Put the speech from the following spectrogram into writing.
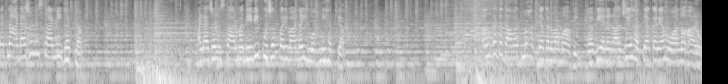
સુરતના અડાજણ વિસ્તારની ઘટના. અડાજણ વિસ્તારમાં દેવી પૂજક પરિવારના યુવકની હત્યા. અંગત અદાવતમાં હત્યા કરવામાં આવી. રવિ અને રાજુએ હત્યા કર્યા હોવાનો આરોપ.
